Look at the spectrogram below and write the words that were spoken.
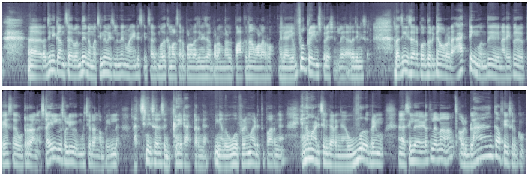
Rajinikanth sir வந்து நம்ம சின்ன வயசுலேருந்தே நம்ம நைன்டி ஸ்கிட்ஸாக இருக்கும்போது கமல் சார் படம் ரஜினி சார் படங்கள் பார்த்து தான் வளர்றோம். இல்லையா? எவ்வளோ பெரிய இன்ஸ்பிரேஷன் இல்லையா ரஜினி சார்? ரஜினி சாரை பொறுத்த வரைக்கும் அவரோட ஆக்டிங் வந்து நிறைய பேர் பேச விட்டுறாங்க. ஸ்டைல்னு சொல்லி முடிச்சிடுறாங்க. அப்படி இல்லை. ரஜினி சார் இஸ் கிரேட் ஆக்டருங்க நீங்கள் அந்த ஒவ்வொரு ஃப்ரேமாக எடுத்து பாருங்கள் என்னமா நடிச்சிருக்காருங்க? ஒவ்வொரு ஃப்ரேமும் சில இடத்துலலாம் அப்படி பிளாங்காக ஃபேஸ் இருக்கும்.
